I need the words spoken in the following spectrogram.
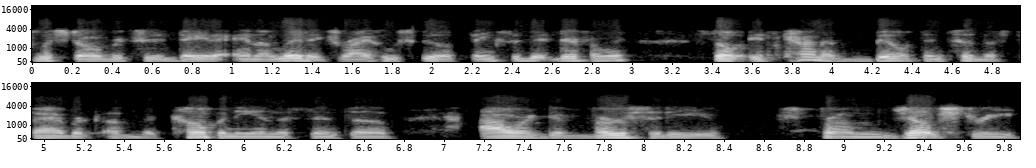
switched over to data analytics, right? Who still thinks a bit differently. So it's kind of built into the fabric of the company in the sense of our diversity from Jump Street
